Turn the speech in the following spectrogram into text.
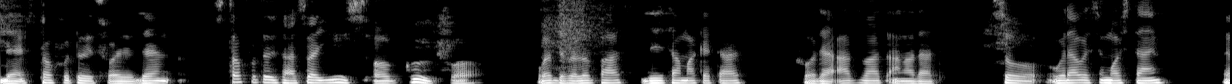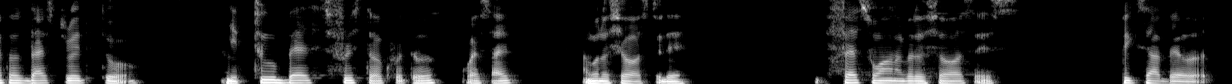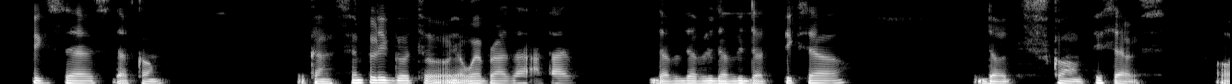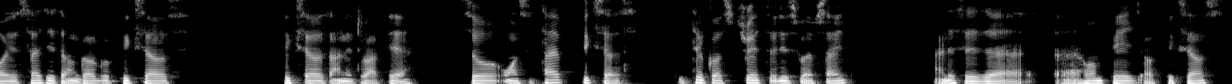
then stock photo is for you. Then stock photo is as well used or good for web developers digital marketers for their adverts and all that. So without wasting much time let us dive straight to the two best free stock photo website i'm going to show us today. First one i'm going to show us is pixabay pexels.com. You can simply go to your web browser and type www.pexels.com pixels or you search it on Google Pexels pixels and it will appear. So once you type pixels, it take us straight to this website and this is a, a home page of pixels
